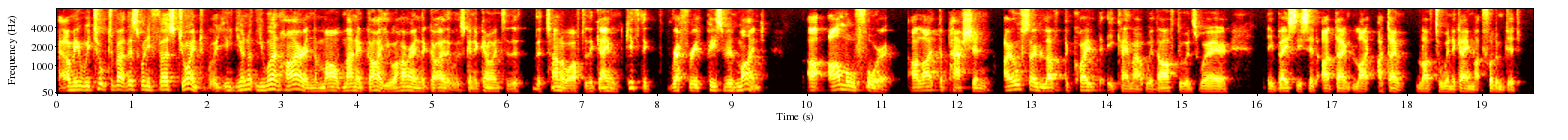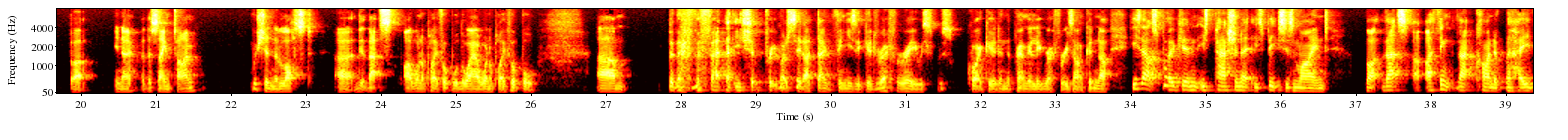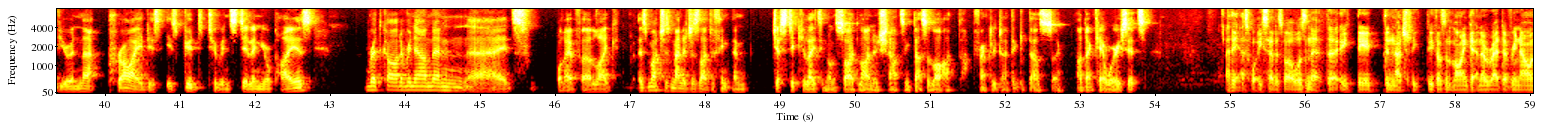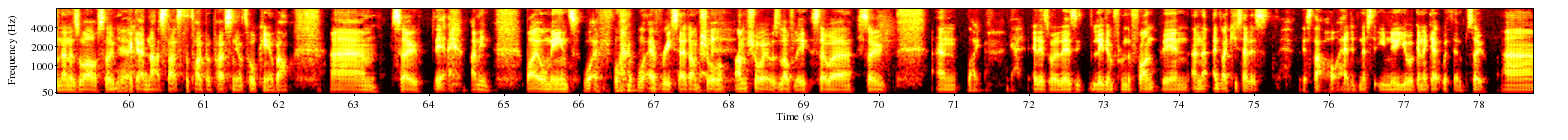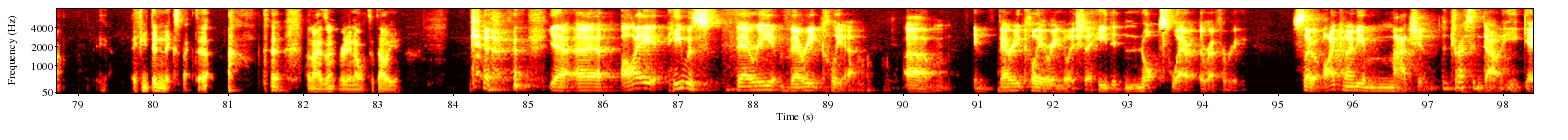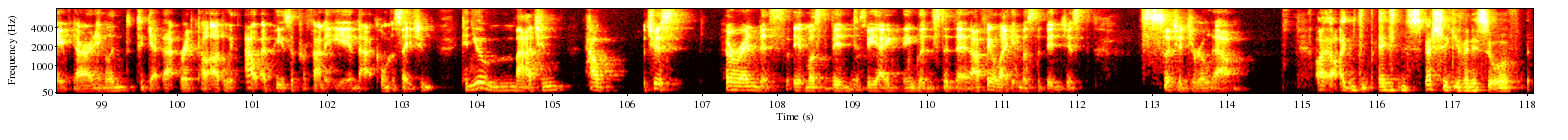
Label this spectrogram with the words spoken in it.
I mean, we talked about this when he first joined. You, are not, you weren't hiring the mild mannered guy. You were hiring the guy that was going to go into the, the tunnel after the game, and give the referee a piece of his mind. I, I'm all for it. I like the passion. I also loved the quote that he came out with afterwards, where he basically said, "I don't like, I don't love to win a game like Fulham did, but you know, at the same time, we shouldn't have lost. Uh, that's I want to play football the way I want to play football." Um, but the, the, fact that he pretty much said, "I don't think he's a good referee," was was quite good, and the Premier League referees aren't good enough. He's outspoken. He's passionate. He speaks his mind but that's I think that kind of behavior and that pride is is good to instill in your players. Red card every now and then, uh, it's whatever. Like as much as managers like to think them gesticulating on the sideline and shouting, does a lot. I, I frankly don't think it does. So I don't care where he sits. I think that's what he said as well, wasn't it? That he, he, didn't actually, he doesn't mind getting a red every now and then as well. So yeah. again, that's that's the type of person you're talking about. Um, so yeah, I mean, by all means, whatever whatever he said, I'm sure I'm sure it was lovely. So uh, so and like yeah, it is what it is. Leading from the front, being and and like you said, it's it's that hot headedness that you knew you were going to get with him. So uh, if you didn't expect it, then I don't really know what to tell you. yeah, uh, I he was very very clear, um, in very clear English that he did not swear at the referee. So I can only imagine the dressing down he gave Darren England to get that red card without a piece of profanity in that conversation. Can you imagine how just horrendous it must have been to be England stood there? I feel like it must have been just such a drill down. I, I, especially given his sort of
